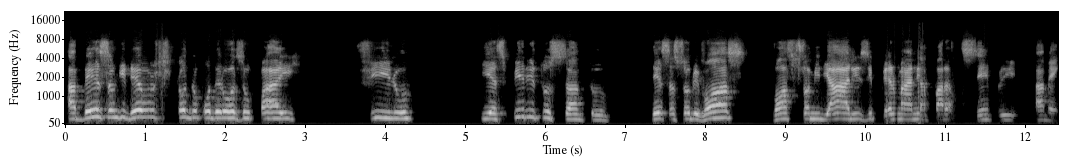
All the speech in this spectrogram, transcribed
a bênção de Deus Todo-Poderoso, Pai, Filho e Espírito Santo, desça sobre vós, vossos familiares e permaneça para sempre. Amém.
